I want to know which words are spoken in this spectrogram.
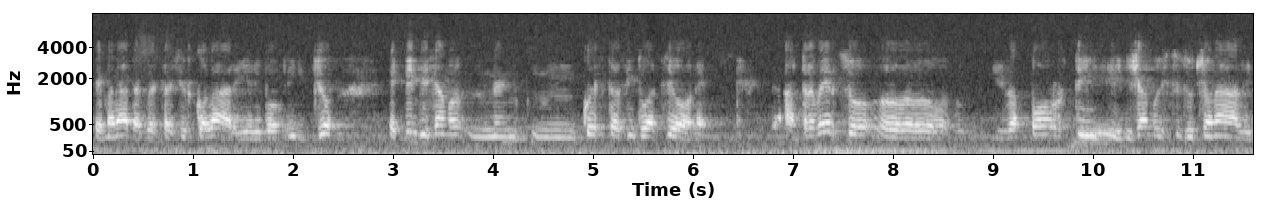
emanata questa circolare ieri pomeriggio e quindi siamo in, in questa situazione attraverso eh, i rapporti diciamo, istituzionali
